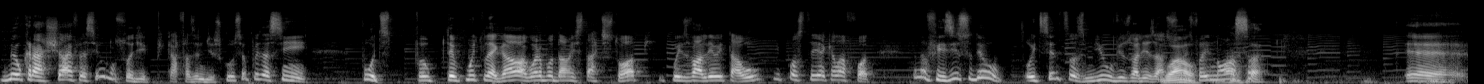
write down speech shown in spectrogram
meu crachá e falei assim, eu não sou de ficar fazendo discurso. Eu pus assim, putz, foi um tempo muito legal, agora eu vou dar um start-stop. Pus valeu Itaú e postei aquela foto. Quando eu fiz isso, deu 800 mil visualizações. Uau. Eu falei, nossa... É,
